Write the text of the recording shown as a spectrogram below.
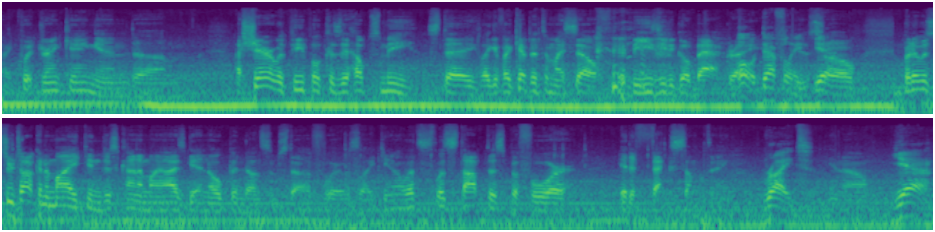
I, I quit drinking and. Um, I share it with people because it helps me stay. Like if I kept it to myself, it'd be easy to go back, right? Oh, definitely, yeah. So, but it was through talking to Mike and just kind of my eyes getting opened on some stuff where it was like, you know, let's let's stop this before it affects something. Right. You know. Yeah.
